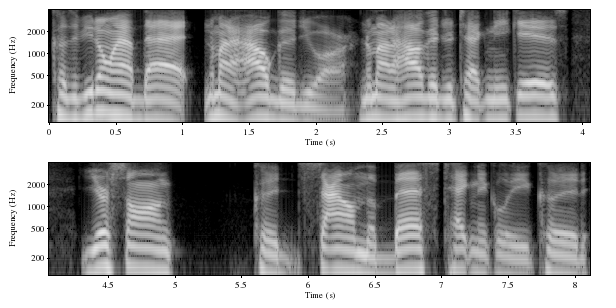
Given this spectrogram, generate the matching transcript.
Cuz if you don't have that, no matter how good you are, no matter how good your technique is, your song could sound the best technically, could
